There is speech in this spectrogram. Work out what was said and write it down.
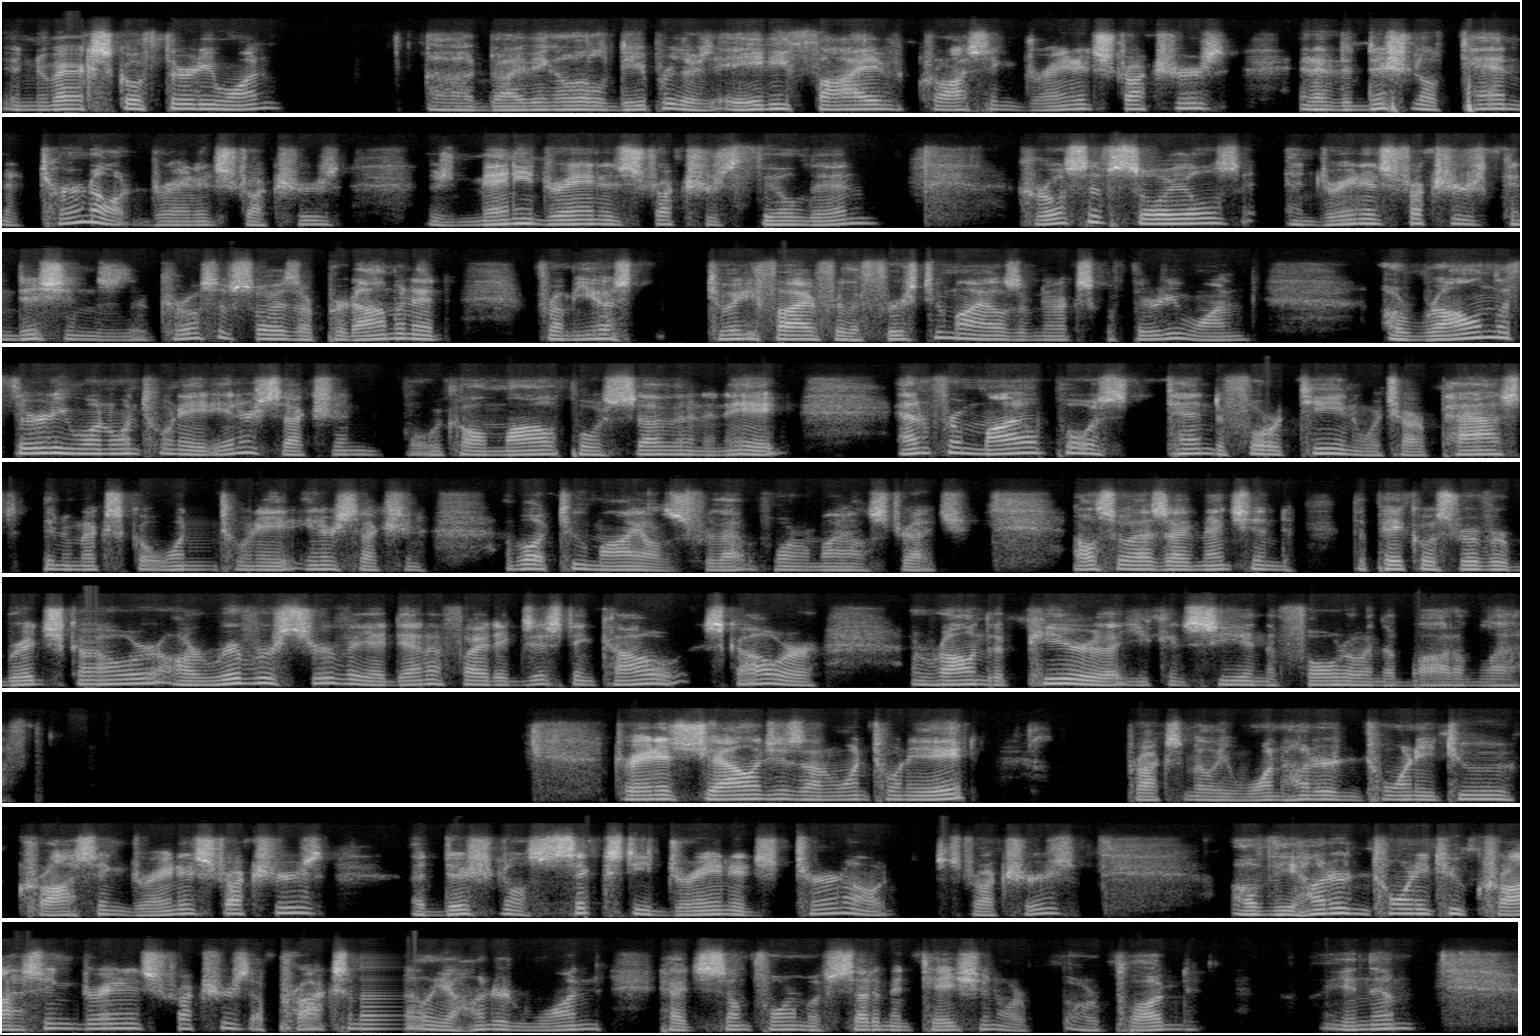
In New Mexico 31, uh, diving a little deeper, there's 85 crossing drainage structures and an additional 10 turnout drainage structures. There's many drainage structures filled in. Corrosive soils and drainage structures conditions, the corrosive soils are predominant from US 285 for the first two miles of New Mexico 31. Around the 31 128 intersection, what we call milepost 7 and 8, and from milepost 10 to 14, which are past the New Mexico 128 intersection, about two miles for that four mile stretch. Also, as I mentioned, the Pecos River Bridge scour, our river survey identified existing cow, scour around the pier that you can see in the photo in the bottom left. Drainage challenges on 128, approximately 122 crossing drainage structures, additional 60 drainage turnout structures. Of the 122 crossing drainage structures, approximately 101 had some form of sedimentation or, or plugged in them.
